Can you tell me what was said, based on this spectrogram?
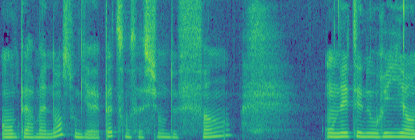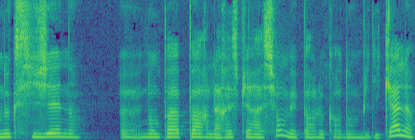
en permanence, donc il n'y avait pas de sensation de faim. On était nourri en oxygène, euh, non pas par la respiration, mais par le cordon ombilical.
